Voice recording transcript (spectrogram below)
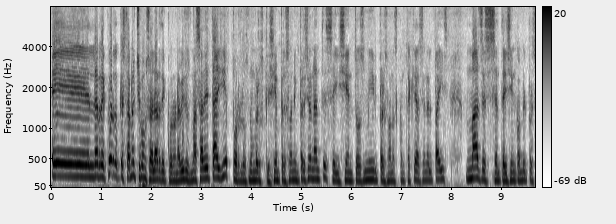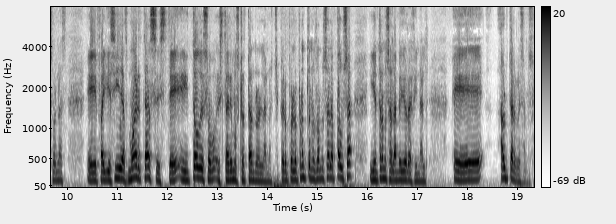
eh, le recuerdo que esta noche vamos a hablar de coronavirus más a detalle por los números que siempre son impresionantes, 600 mil personas contagiadas en el país, más de 65 mil personas eh, fallecidas, muertas, este, y todo eso estaremos tratando en la noche. Pero por lo pronto nos vamos a la pausa y entramos a la media hora final. Eh, Ahorita regresamos.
